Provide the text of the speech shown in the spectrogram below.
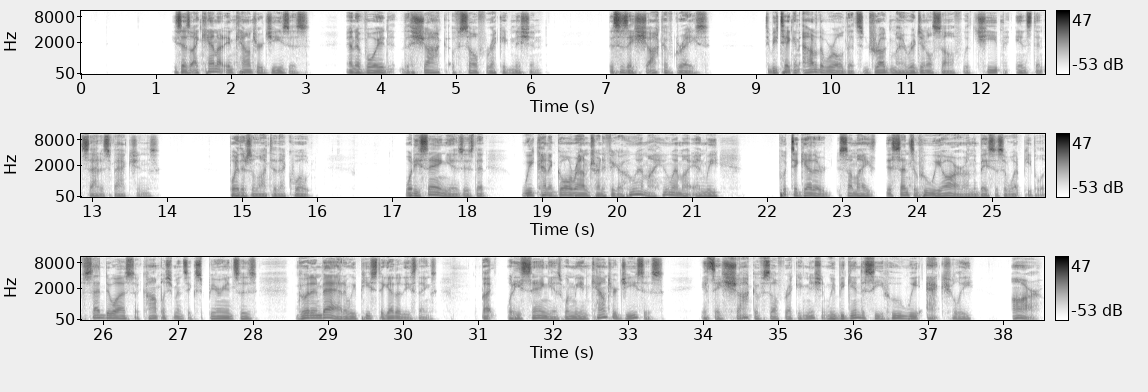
He says, I cannot encounter Jesus and avoid the shock of self recognition. This is a shock of grace to be taken out of the world that's drugged my original self with cheap, instant satisfactions. Boy, there's a lot to that quote. What he's saying is, is that we kind of go around trying to figure out who am I, who am I, and we put together some this sense of who we are on the basis of what people have said to us, accomplishments, experiences, good and bad, and we piece together these things. But what he's saying is when we encounter Jesus, it's a shock of self recognition. We begin to see who we actually are.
